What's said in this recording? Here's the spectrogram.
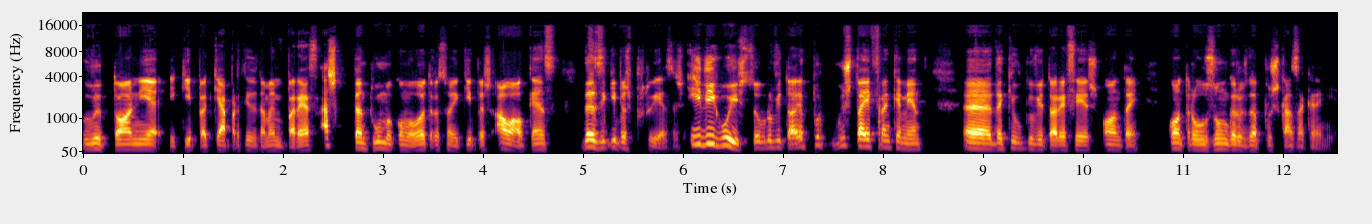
Letónia, equipa que à partida também me parece, acho que tanto uma como a outra são equipas ao alcance das equipas portuguesas. E digo isto sobre o Vitória porque gostei, francamente, daquilo que o Vitória fez ontem contra os húngaros da Puskás Academia.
